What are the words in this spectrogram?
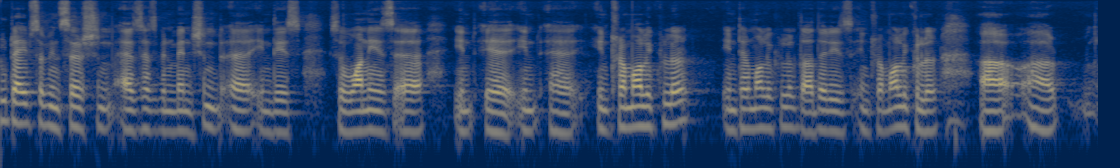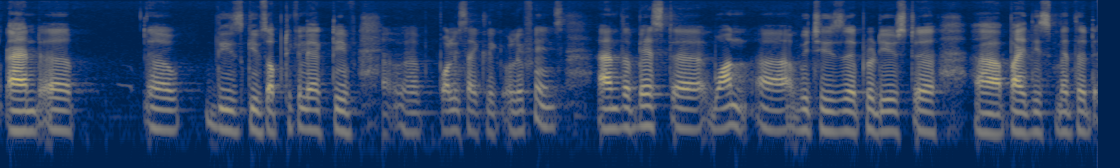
two types of insertion as has been mentioned uh, in this. So, one is uh, in, uh, in intramolecular intermolecular the other is intramolecular and these gives optically active uh, polycyclic olefins and the best uh, one uh, which is uh, produced by this method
